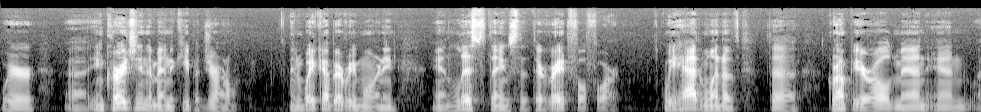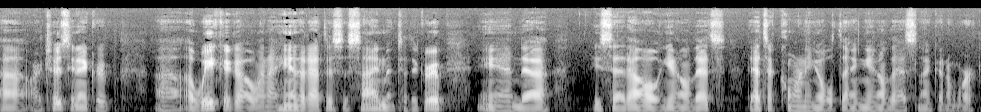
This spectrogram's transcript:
we're uh, encouraging the men to keep a journal and wake up every morning and list things that they're grateful for. We had one of the grumpier old men in uh, our Tuesday night group uh, a week ago when I handed out this assignment to the group, and uh, he said, "Oh, you know, that's that's a corny old thing. You know, that's not going to work."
